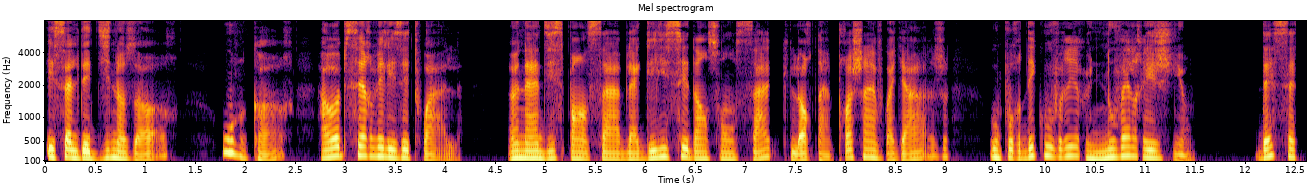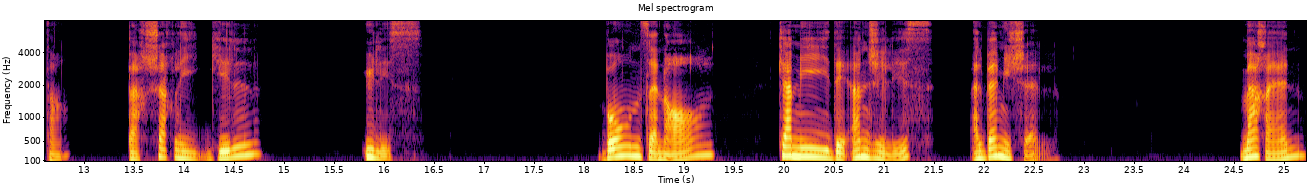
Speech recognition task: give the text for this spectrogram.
et celle des dinosaures, ou encore à observer les étoiles, un indispensable à glisser dans son sac lors d'un prochain voyage ou pour découvrir une nouvelle région. Dès sept ans, par Charlie Gill, Ulysse. Bones and All, Camille de Angelis, Albin Michel. Marraine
